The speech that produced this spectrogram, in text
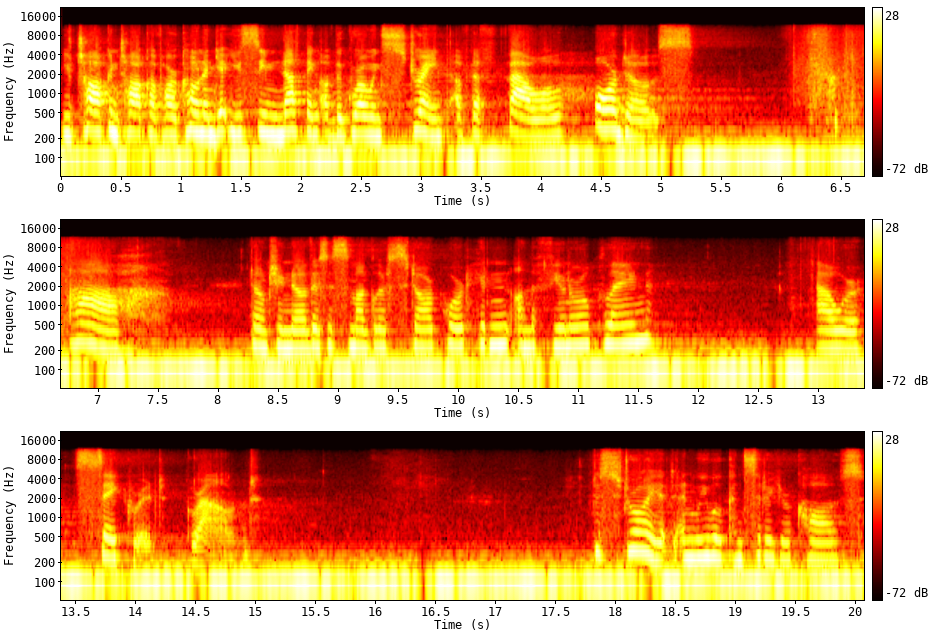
You talk and talk of Harkonnen, yet you see nothing of the growing strength of the foul Ordos. Ah, don't you know there's a smuggler's starport hidden on the funeral plain? Our sacred ground. Destroy it and we will consider your cause.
